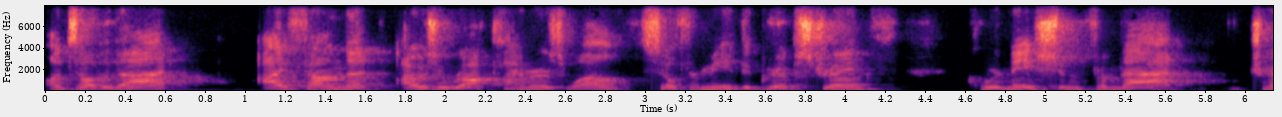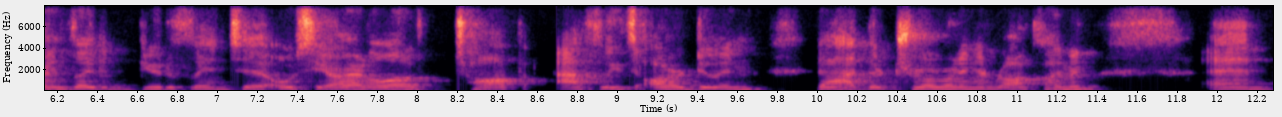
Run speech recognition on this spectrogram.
On top of that, I found that I was a rock climber as well. So for me, the grip strength, coordination from that translated beautifully into OCR, and a lot of top athletes are doing that. They're trail running and rock climbing, and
